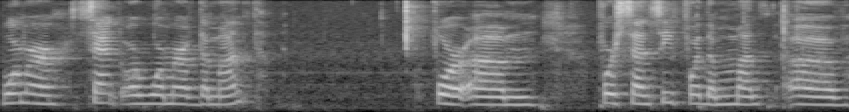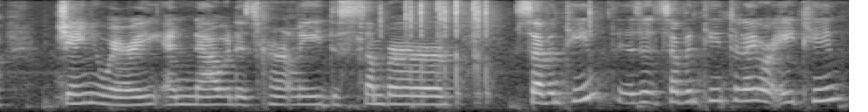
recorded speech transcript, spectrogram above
warmer scent or warmer of the month for um for Scentsy for the month of January and now it is currently December 17th is it 17th today or 18th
